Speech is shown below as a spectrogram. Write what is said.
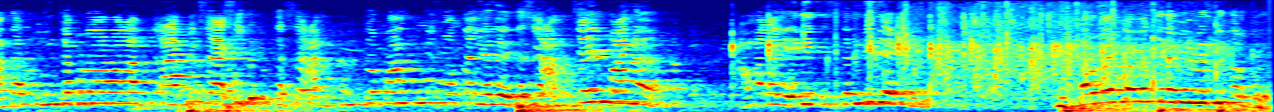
आता तुमच्याकडून आम्हाला अपेक्षा अशी तसं जसं तुमचं पान तुम्ही स्वतः लिहिलंय तसे आमचेही पानं आम्हाला लिहिण्याची संधी द्यावी. सर्वांच्या वतीने विनंती करतो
